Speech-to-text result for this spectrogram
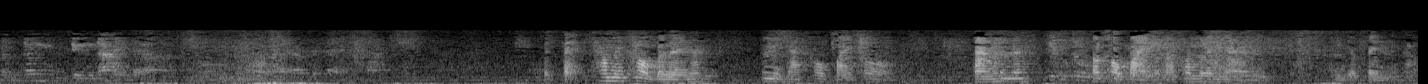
มันต้องดึงได้อยู่แล้วแต่ถ้าไม่เข้าไปเลยนะไม่มีการเข้าไปก็ตามนั้นนะต้องเข้าไปนะครับถ้าไม่เล่นงานถึงจะเป็นนะครับ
